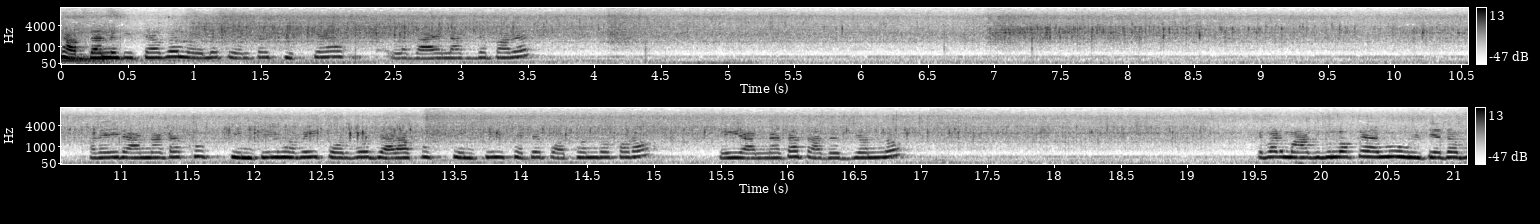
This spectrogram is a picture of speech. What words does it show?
সাবধানে দিতে হবে, নইলে তেলটা ছিটকে গায়ে লাগতে পারে। আর এই রান্নাটা খুব সিম্পলভাবেই করব। যারা খুব সিম্পল খেতে পছন্দ করো, এই রান্নাটা তাদের জন্য। এবার মাছগুলোকে আমি উল্টে দেব।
